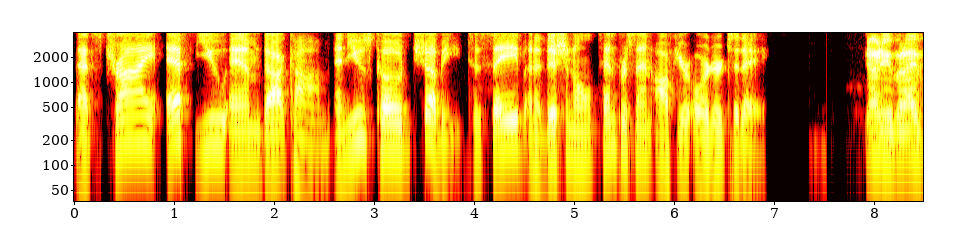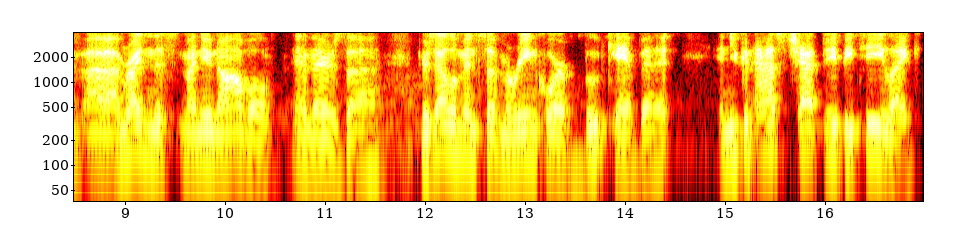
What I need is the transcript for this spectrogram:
That's tryfum.com and use code chubby to save an additional 10% off your order today. No, dude, but I've uh, I'm writing this my new novel, and there's uh, there's elements of Marine Corps boot camp in it, and you can ask Chat GPT like,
